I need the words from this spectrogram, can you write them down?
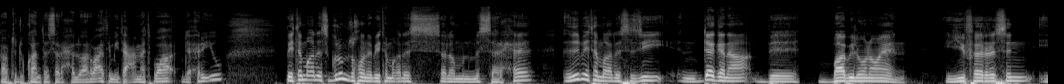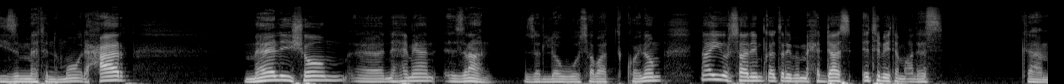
ካብቲ ዱካን ተሰርሐሉ ኣርባዕተ ሚእቲ ዓመት በ ድሕሪኡ ቤተ መቕደስ ግሩም ዝኾነ ቤተ መቕደስ ሰለሙን ምስ ሰርሐ እዚ ቤተ መቕደስ እዚ እንደገና ብባቢሎናውያን ይፈርስን ይዝመትን እሞ ድሓር መሊሾም ነህምያን እዝራን ዘለዎ ሰባት ኮይኖም ናይ ኢየሩሳሌም ቀፅሪ ብምሕዳስ እቲ ቤተ መቕደስ ከም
